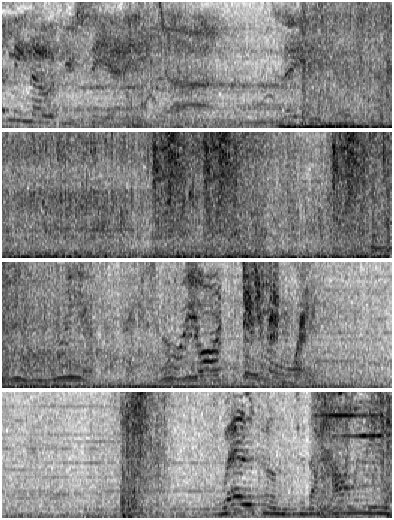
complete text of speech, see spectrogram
Let me know if you see any, uh, ladies. Who you're dealing with? Welcome to the Howling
